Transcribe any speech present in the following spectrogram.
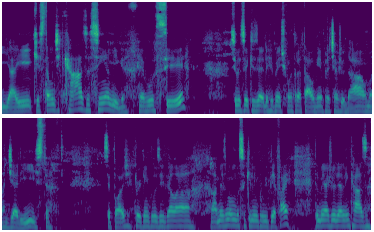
E aí, questão de casa, sim, amiga, é você. Se você quiser de repente contratar alguém para te ajudar, uma diarista, você pode, porque inclusive ela, a mesma moça que limpa o VPFI, também ajuda ela em casa,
